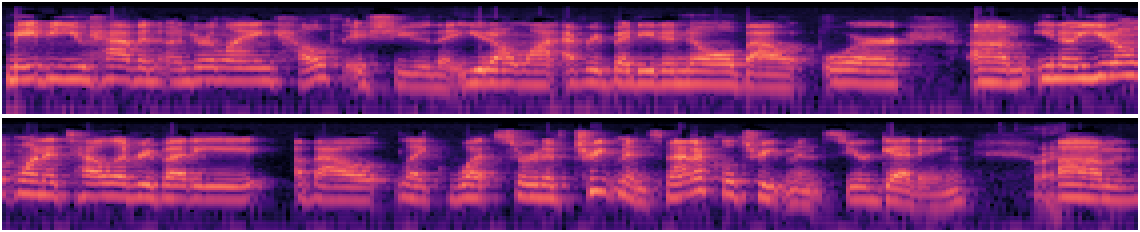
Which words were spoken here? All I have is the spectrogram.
maybe you have an underlying health issue that you don't want everybody to know about or um, you know you don't want to tell everybody about like what sort of treatments medical treatments you're getting right. um,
